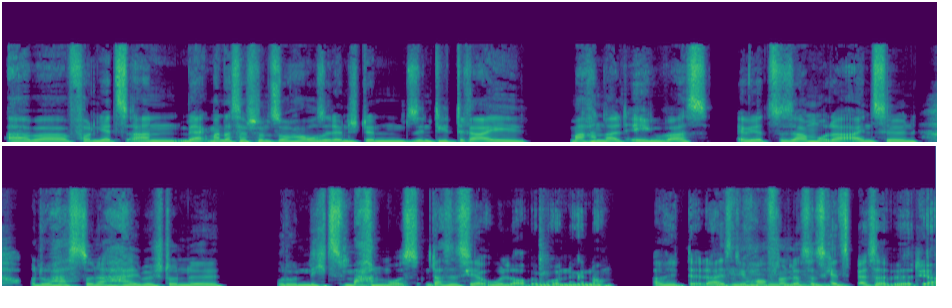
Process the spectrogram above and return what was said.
Aber von jetzt an merkt man das ja schon zu Hause, denn dann sind die drei, machen halt irgendwas, entweder zusammen oder einzeln, und du hast so eine halbe Stunde, wo du nichts machen musst. Und das ist ja Urlaub im Grunde genommen. Also da ist die Hoffnung, dass es jetzt besser wird, ja.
